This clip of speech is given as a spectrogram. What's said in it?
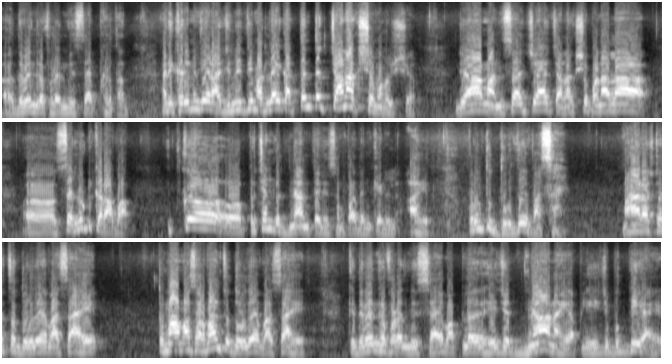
देवेंद्र फडणवीस साहेब करतात. आणि खरे म्हणजे राजनीतीमधला एक अत्यंत चाणाक्ष मनुष्य ज्या माणसाच्या चाणाक्षपणाला सल्यूट करावा. इतकं प्रचंड ज्ञान त्यांनी संपादन केलेलं आहे. परंतु दुर्दैव असं आहे. महाराष्ट्राचं दुर्दैव असं आहे. तुम्हा आम्हा सर्वांचं दुर्दैव असं आहे की देवेंद्र फडणवीस साहेब आपलं हे जे ज्ञान आहे आपली ही जी बुद्धी आहे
